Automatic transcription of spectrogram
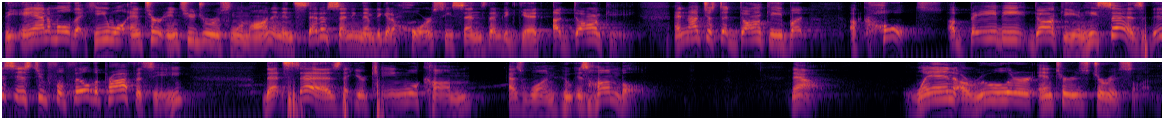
the animal that he will enter into Jerusalem on. And instead of sending them to get a horse, he sends them to get a donkey. And not just a donkey, but a colt, a baby donkey. And he says, This is to fulfill the prophecy that says that your king will come as one who is humble. Now, when a ruler enters Jerusalem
